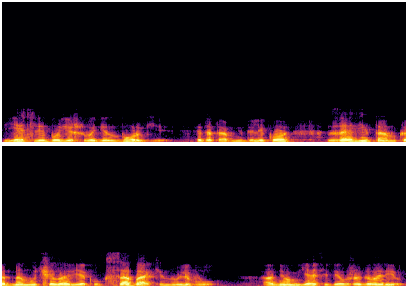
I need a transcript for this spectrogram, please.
Если будешь в Эдинбурге, это там недалеко, зайди там к одному человеку, к собакину льву. О нем я тебе уже говорил.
